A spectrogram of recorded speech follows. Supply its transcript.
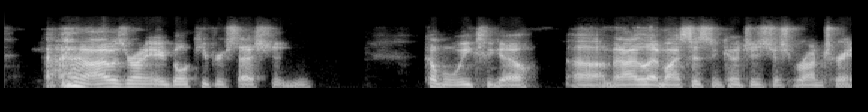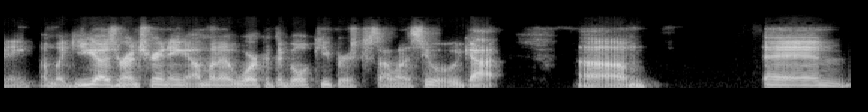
I was running a goalkeeper session a couple weeks ago. Um, and I let my assistant coaches just run training. I'm like, you guys run training. I'm going to work with the goalkeepers because I want to see what we got. Um, and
